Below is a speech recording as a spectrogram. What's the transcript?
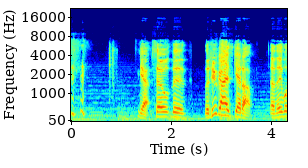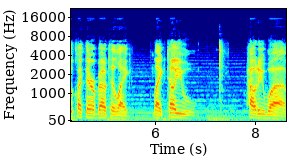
Yeah. So the the two guys get up, and they look like they're about to like like tell you how to. uh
